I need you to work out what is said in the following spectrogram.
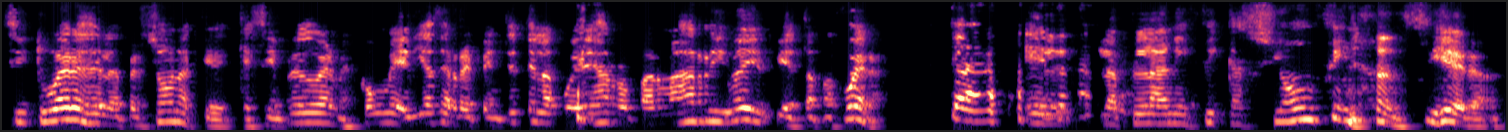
si tú eres de la persona que, que siempre duermes con medias, de repente te la puedes arropar más arriba y el pie está para afuera. Claro. la planificación financiera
